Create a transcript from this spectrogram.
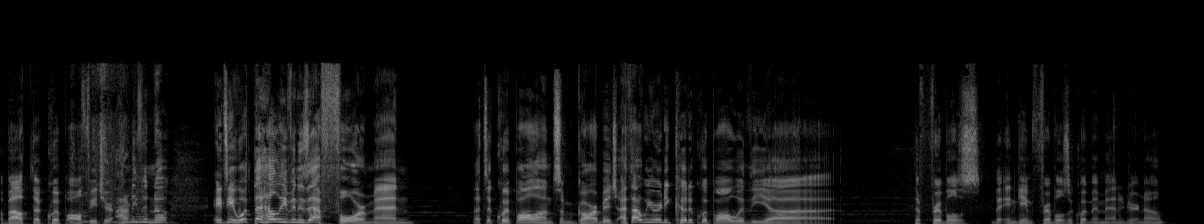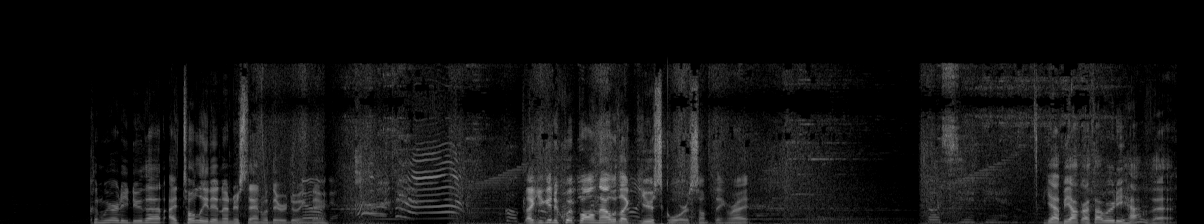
About the equip All feature? I don't even know. AT, what the hell even is that for, man? Let's equip all on some garbage. I thought we already could equip all with the uh, the Fribbels, the in-game Fribbels equipment manager, no? Couldn't we already do that? I totally didn't understand what they were doing there. Like, you can equip all now with, like, gear score or something, right? Yeah, Biako, I thought we already have that.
